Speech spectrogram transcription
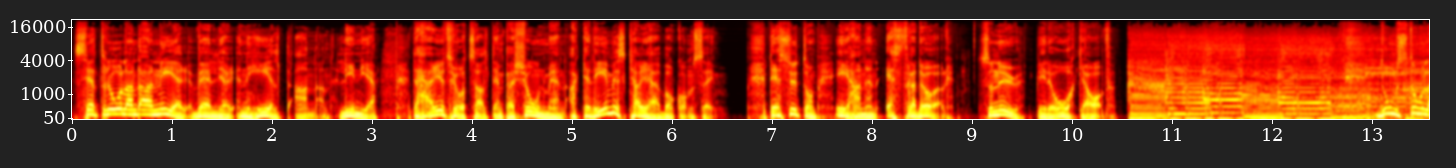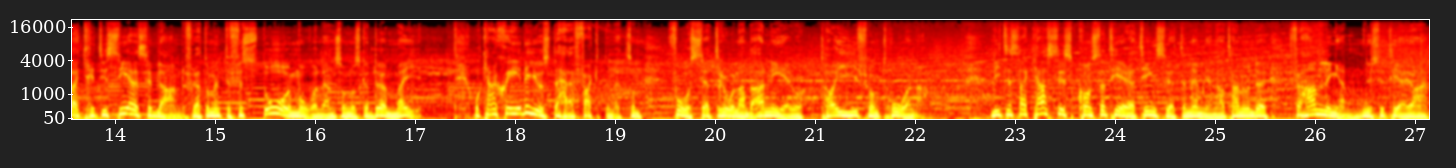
Seth Roland Arnér väljer en helt annan linje. Det här är ju trots allt en person med en akademisk karriär bakom sig. Dessutom är han en estradör. Så nu blir det åka av. Domstolar kritiseras ibland för att de inte förstår målen som de ska döma i. Och kanske är det just det här faktumet som får Seth Roland Arnér att ta i från tårna. Lite sarkastiskt konstaterar tingsrätten nämligen att han under förhandlingen, nu citerar jag här,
